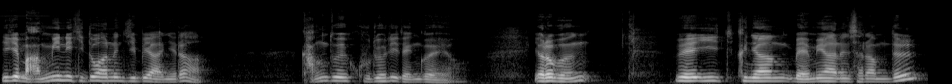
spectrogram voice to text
이게 만민이 기도하는 집이 아니라 강도의 구렬이 된 거예요. 여러분, 왜 이 그냥 매매하는 사람들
